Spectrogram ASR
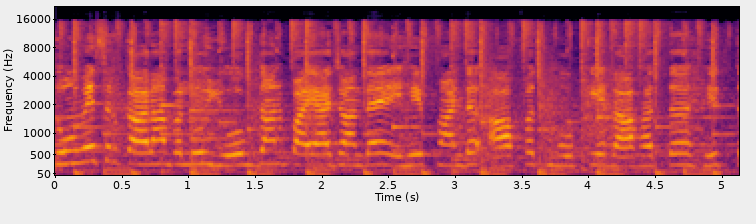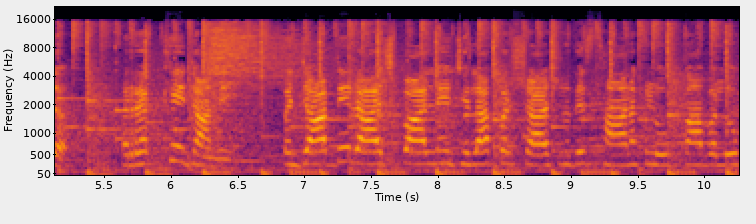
ਦੋਵੇਂ ਸਰਕਾਰਾਂ ਵੱਲੋਂ ਯੋਗਦਾਨ ਪਾਇਆ ਜਾਂਦਾ ਹੈ। ਇਹ ਫੰਡ ਆਫਤ ਮੌਕੇ ਰਾਹਤ ਹਿੱਤ ਰੱਖੇ ਜਾਂਦੇ ਪੰਜਾਬ ਦੇ ਰਾਜਪਾਲ ਨੇ ਜ਼ਿਲ੍ਹਾ ਪ੍ਰਸ਼ਾਸਨ ਦੇ ਸਥਾਨਕ ਲੋਕਾਂ ਵੱਲੋਂ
